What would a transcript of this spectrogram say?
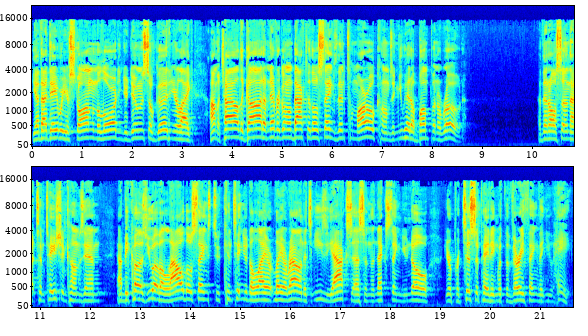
You have that day where you're strong in the Lord and you're doing so good and you're like, I'm a child of God, I'm never going back to those things. Then tomorrow comes and you hit a bump in a road. And then all of a sudden that temptation comes in and because you have allowed those things to continue to lay, lay around, it's easy access. And the next thing you know, you're participating with the very thing that you hate.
